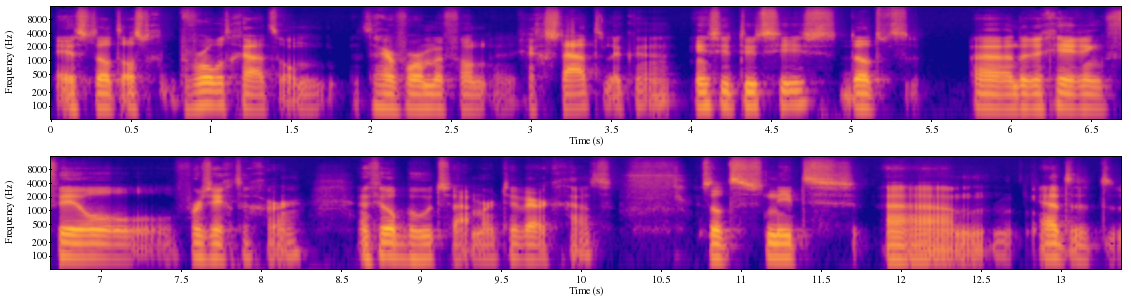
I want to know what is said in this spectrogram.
is dat als het bijvoorbeeld gaat om het hervormen van rechtsstatelijke instituties, dat eh, de regering veel voorzichtiger en veel behoedzamer te werk gaat. Dus dat is niet ehm, het, het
